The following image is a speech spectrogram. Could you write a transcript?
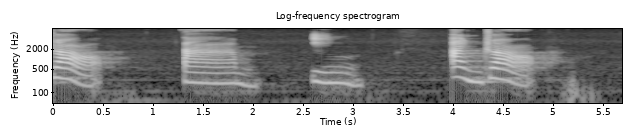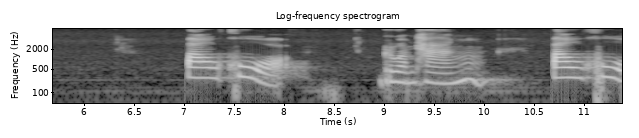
จ้าตามอิงอันจ้าเป้าคั่วรวมทั้ง เป้าคั่ว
